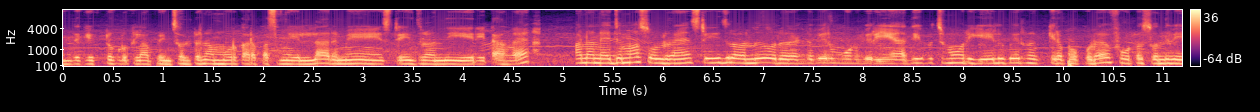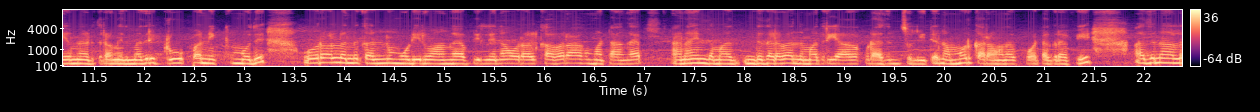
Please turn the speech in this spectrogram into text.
வந்து கிஃப்ட்டு கொடுக்கலாம் அப்படின்னு சொல்லிட்டு நம்ம ஊருக்கார பசங்க எல்லாருமே ஸ்டேஜில் வந்து ஏறிட்டாங்க. ஆனால் நிஜமாக சொல்கிறேன் ஸ்டேஜில் வந்து ஒரு ரெண்டு பேர் மூணு பேர் ஏன் அதிகபட்சமாக ஒரு ஏழு பேர் நிற்கிறப்போ கூட ஃபோட்டோஸ் வந்து வேகமாக எடுத்துகிறாங்க இது மாதிரி குரூப்பாக நிற்கும் போது ஒரு ஆள் வந்து கண்ணு மூடிடுவாங்க. அப்படி இல்லைன்னா ஒரு ஆள் கவர் ஆக மாட்டாங்க. ஆனால் இந்த மா இந்த தடவை அந்த மாதிரி ஆகக்கூடாதுன்னு சொல்லிட்டு நம்ம ஊருக்காரவங்க தான் ஃபோட்டோகிராஃபி அதனால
